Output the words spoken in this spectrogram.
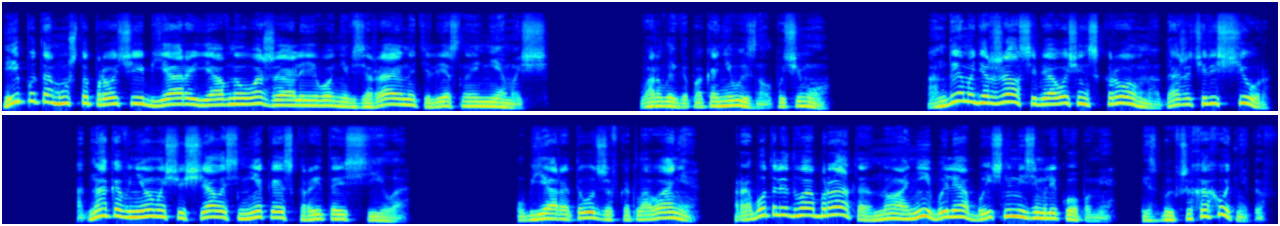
и потому что прочие бьяры явно уважали его, невзирая на телесную немощь. Варлыга пока не вызнал, почему. Андема держал себя очень скромно, даже чересчур. Однако в нем ощущалась некая скрытая сила. У Бьяра тут же, в котловане, работали два брата, но они были обычными землекопами из бывших охотников.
